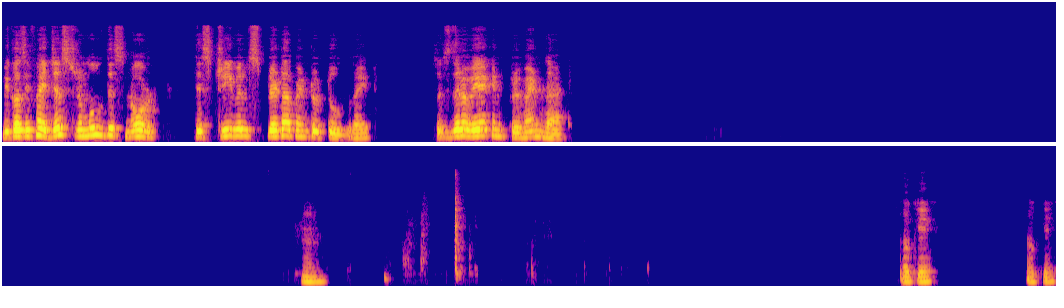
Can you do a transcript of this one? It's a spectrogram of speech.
Because if I just remove this node, this tree will split up into two, right? So is there a way I can prevent that? Hmm. Okay. Okay.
